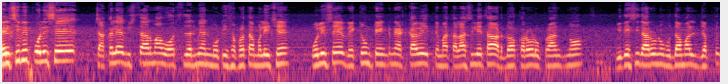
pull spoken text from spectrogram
એલસીબી પોલીસે ચાકલિયા વિસ્તારમાં વોચ દરમિયાન મોટી સફળતા મળી છે. પોલીસે વેક્યુમ ટેન્કને અટકાવી તેમાં તલાશી લેતા અડધો કરોડ ઉપરાંતનો વિદેશી દારૂનો મુદ્દામાલ જપ્ત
